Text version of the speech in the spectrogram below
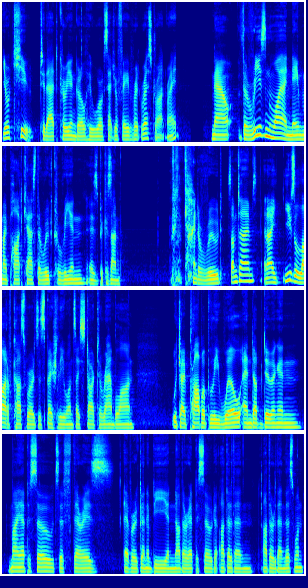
you're cute to that Korean girl who works at your favorite restaurant, right? Now, the reason why I named my podcast The Rude Korean is because I'm kind of rude sometimes, and I use a lot of cuss words, especially once I start to ramble on, which I probably will end up doing in my episodes if there is ever gonna be another episode other than other than this one.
